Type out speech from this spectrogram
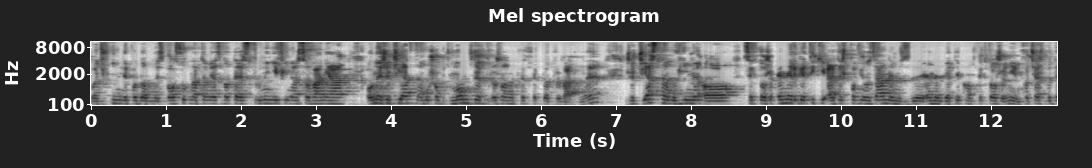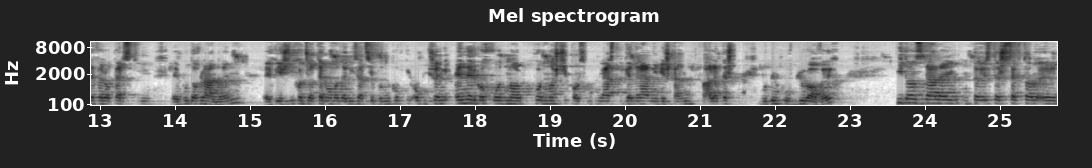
bądź w inny podobny sposób. Natomiast no, te strumienie finansowania, one rzecz jasna muszą być mądrze wdrożone przez sektor prywatny. Rzecz jasna mówimy o sektorze energetyki, ale też powiązanym z energetyką w sektorze, nie wiem, chociażby deweloperskim, e, budowlanym, e, jeśli chodzi o termomodernizację budynków i obniżenie energochłodności polskich miast i generalnie mieszkalnictwa, ale też budynków biurowych. Idąc dalej, to jest też sektor y,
